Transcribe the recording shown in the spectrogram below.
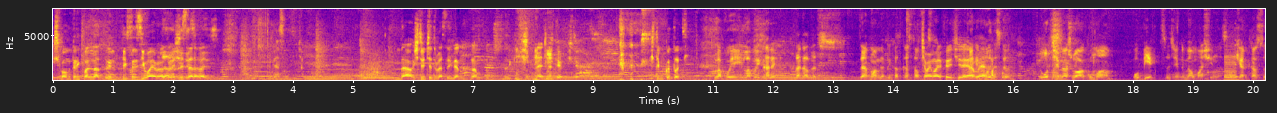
Și m-am întâlnit cu Alina în, fix în ziua aia, mi-am întâlnit și vezi, seara. Da. vezi. Trebuia să zicem. da, știu ce trebuia să zic, dar nu am să zic. Știu, știu, știu. Știm cu toți. La voi, la voi care e, dacă aveți? De acum mi-a picat că asta a Cea mai mare fericire a Adică mea. mă gândesc că orice mi-aș lua acum, obiect, să zicem că mi-au mașină sau Mhm. chiar casă,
